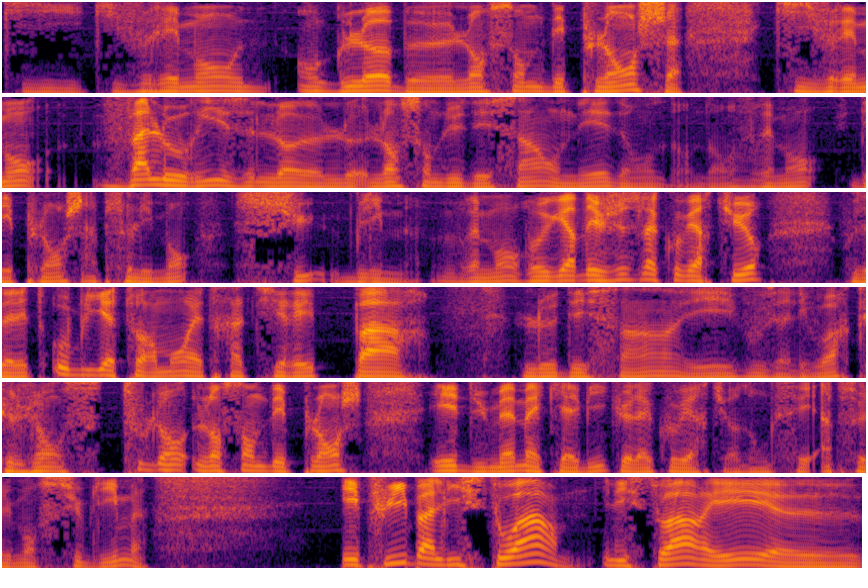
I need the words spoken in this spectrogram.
qui, qui vraiment englobent euh, l'ensemble des planches, qui vraiment le- l'ensemble du dessin. On est dans, vraiment des planches absolument sublimes. Vraiment, regardez juste la couverture, vous allez être obligatoirement être attiré par le dessin et vous allez voir que tout l'en- l'ensemble des planches est du même acabit que la couverture. Donc c'est absolument sublime. Et puis bah, l'histoire, l'histoire est euh,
